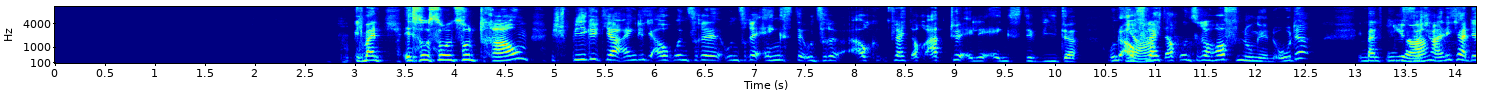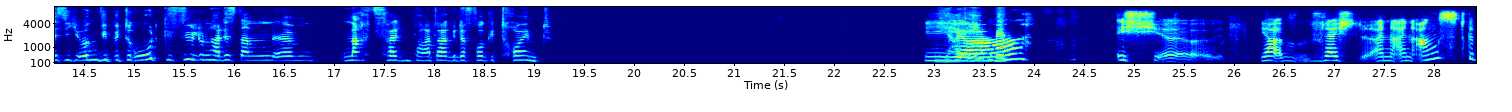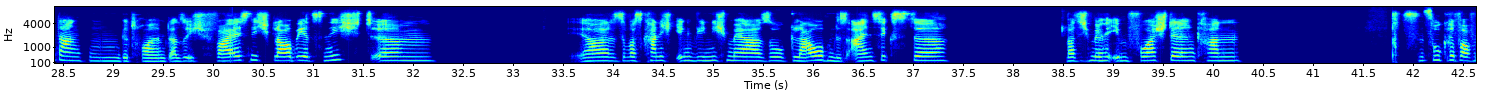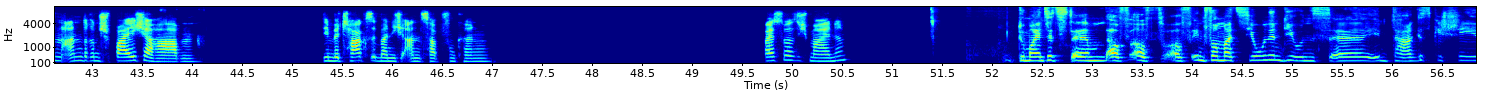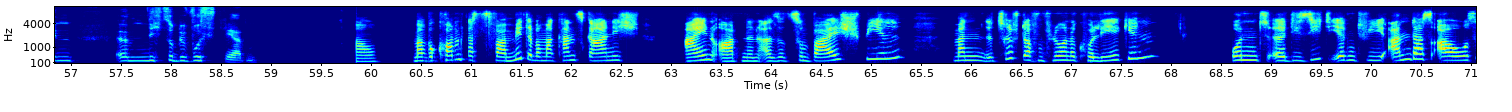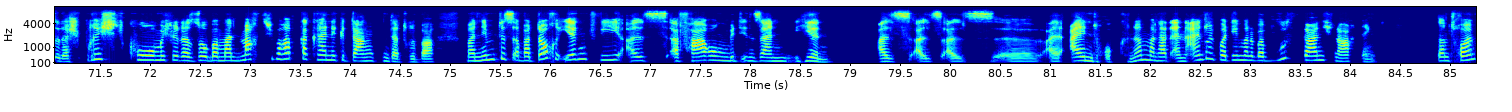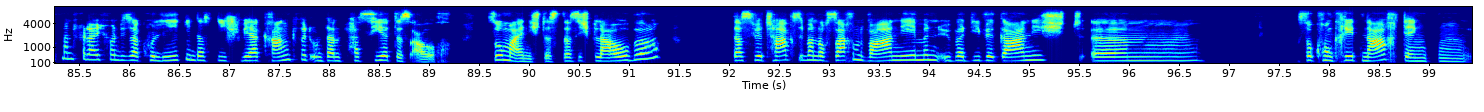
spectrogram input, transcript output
Ich meine, so, so, so ein Traum spiegelt ja eigentlich auch unsere, unsere Ängste, unsere auch vielleicht auch aktuelle Ängste wieder und auch ja. vielleicht auch unsere Hoffnungen, oder? Ich meine, ja. wahrscheinlich hat er sich irgendwie bedroht gefühlt und hat es dann ähm, nachts halt ein paar Tage davor geträumt. Ja, ja ich, äh, ja, vielleicht einen Angstgedanken geträumt. Also ich weiß nicht, ich glaube jetzt nicht, ähm, ja, sowas kann ich irgendwie nicht mehr so glauben. Das Einzigste, was ich mir eben vorstellen kann, einen Zugriff auf einen anderen Speicher haben, den wir tagsüber nicht anzapfen können. Weißt du, was ich meine? Du meinst jetzt ähm, auf, auf, auf Informationen, die uns äh, im Tagesgeschehen ähm, nicht so bewusst werden. Genau. Man bekommt das zwar mit, aber man kann es gar nicht einordnen. Also zum Beispiel, man trifft auf dem Flur eine Kollegin und äh, die sieht irgendwie anders aus oder spricht komisch oder so, aber man macht sich überhaupt gar keine Gedanken darüber. Man nimmt es aber doch irgendwie als Erfahrung mit in sein Hirn, als, als, als äh, Eindruck. Ne? Man hat einen Eindruck, bei dem man aber bewusst gar nicht nachdenkt. Dann träumt man vielleicht von dieser Kollegin, dass die schwer krank wird und dann passiert es auch. So meine ich das, dass ich glaube, dass wir tagsüber noch Sachen wahrnehmen, über die wir gar nicht ähm, so konkret nachdenken.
